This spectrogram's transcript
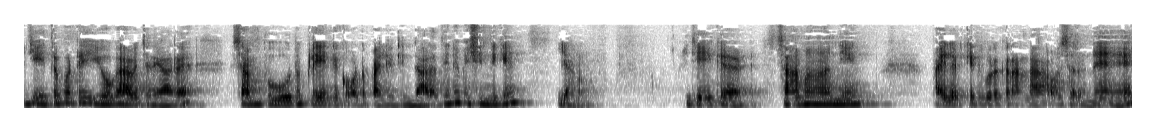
ඉතින් එතකොට යෝගාවචරය අර සම්පූර්ණ ප්ලේන් එක ඕටෝ පයිලට් එකෙන් දාලා තියෙන මැෂින් එකෙන් යනවා. ඉතින් ඒක සාමාන්‍යයෙන් පයිලට් කෙනෙකුට කරන්න අවසර නැහැ.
